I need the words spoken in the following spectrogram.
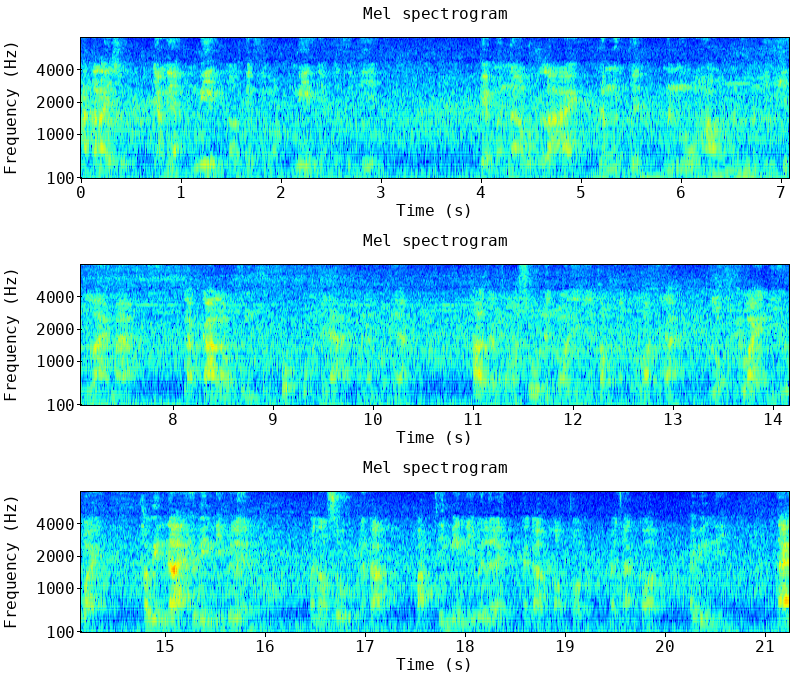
อันตรายที่สุด อย่างเนี้ยมีดเราเปรียบเสมือนมีดเนี่ยเป็นสิ่งที่เปรียบเหมือนอาวุธร้าย แล้วเหมือนเปรียบมันงูเห่ามือนที่มันมีพิษร้ายมาก หลักการเราคุมควบคุมให้ได้ เพราะนั้นตรงเนี้ยถ้าจะต่อสู้ในกรณีนี้ต้องเอาตัวรอดให้ได้ หลบให้ไวหนีให้ไวถ้าวิ่งได้ให้วิ่งหนีไปเลยไม่ต้องสู้นะครับ ปัดทิ้งวิ่งหนีไปเลยนะครับตอบก็ไม่ทันก็ให้วิ่งหนีแต่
